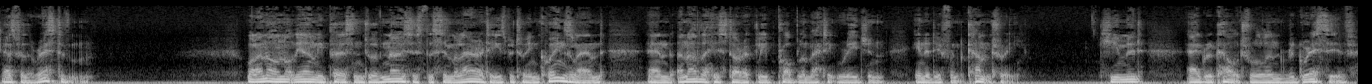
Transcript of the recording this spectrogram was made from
As for the rest of them, well, I know I'm not the only person to have noticed the similarities between Queensland and another historically problematic region in a different country humid, agricultural and regressive.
